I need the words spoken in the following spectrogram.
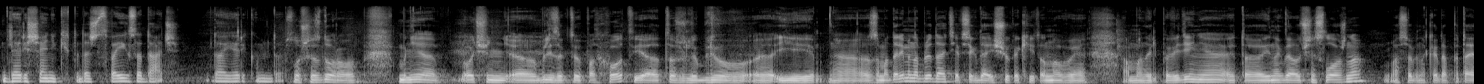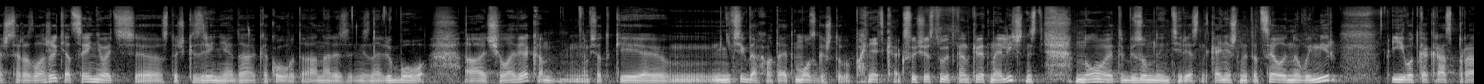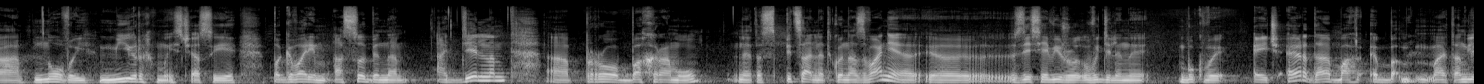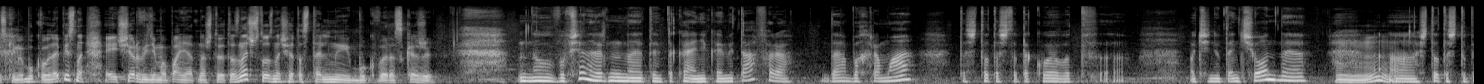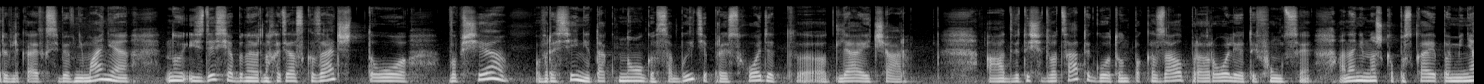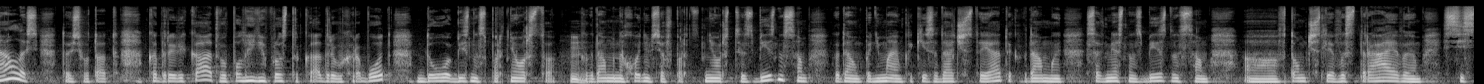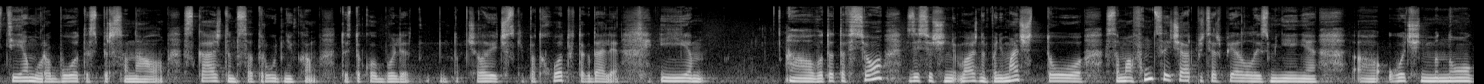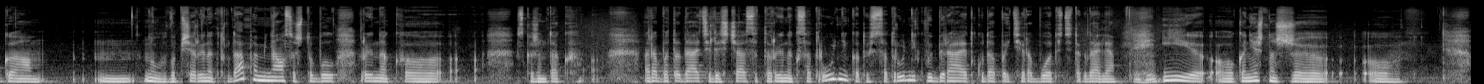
для решения каких-то даже своих задач. Да, я рекомендую. Слушай, здорово. Мне очень э, близок твой подход. Я тоже люблю э, и э, за моделями наблюдать. Я всегда ищу какие-то новые э, модели поведения. Это иногда очень сложно, особенно когда пытаешься разложить, оценивать э, с точки зрения да, какого-то анализа, не знаю, любого э, человека. Все-таки не всегда хватает мозга, чтобы понять, как существует конкретная личность, но это безумно интересно. Конечно, это целый новый мир. И вот как раз про новый мир мы сейчас и поговорим особенно отдельно а, про Бахраму. Это специальное такое название. Э, здесь я вижу выделены буквы HR, да, бах, э, это английскими буквами написано. HR, видимо, понятно, что это значит. Что означают остальные буквы? Расскажи. Ну, вообще, наверное, это такая некая метафора, да, бахрома. Это что-то, что такое вот э, очень утонченное, mm-hmm. что-то, что привлекает к себе внимание. Ну и здесь я бы, наверное, хотела сказать, что вообще в России не так много событий происходит э, для HR. А 2020 год, он показал про роли этой функции. Она немножко, пускай и поменялась, то есть вот от кадровика, от выполнения просто кадровых работ до бизнес-партнерства, mm. когда мы находимся в партнерстве с бизнесом, когда мы понимаем, какие задачи стоят, и когда мы совместно с бизнесом а, в том числе выстраиваем систему работы с персоналом, с каждым сотрудником, то есть такой более ну, там, человеческий подход и так далее. И вот это все. Здесь очень важно понимать, что сама функция HR претерпела изменения. А, очень много ну, вообще рынок труда поменялся, что был рынок, э, скажем так, работодателя, сейчас это рынок сотрудника, то есть сотрудник выбирает, куда пойти работать и так далее. Угу. И, э, конечно же, э,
